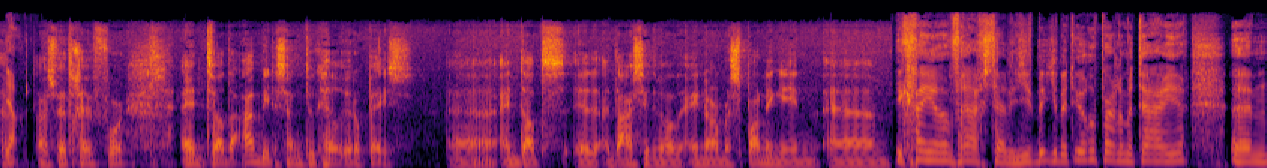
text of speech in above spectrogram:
uh, ja. daar is wetgeving voor. En terwijl de aanbieders zijn natuurlijk heel Europees. Uh, en dat, uh, daar zit wel een enorme spanning in. Uh, Ik ga je een vraag stellen. Je bent, je bent Europarlementariër. Um,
